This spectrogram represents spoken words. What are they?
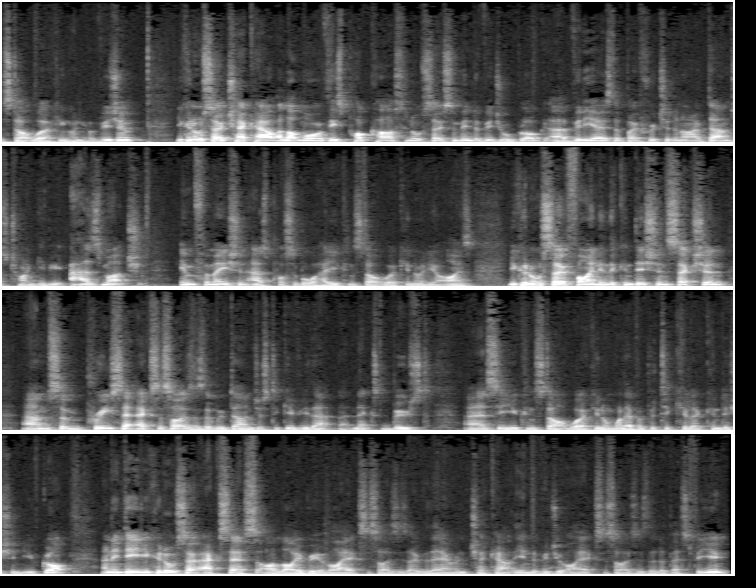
to start working on your vision. You can also check out a lot more of these podcasts and also some individual blog uh, videos that both Richard and I have done to try and give you as much information as possible how you can start working on your eyes. You can also find in the conditions section um, some preset exercises that we've done just to give you that, that next boost uh, so you can start working on whatever particular condition you've got. And indeed, you could also access our library of eye exercises over there and check out the individual eye exercises that are best for you.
